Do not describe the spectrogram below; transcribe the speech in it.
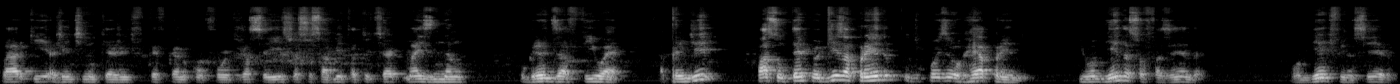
Claro que a gente não quer, a gente quer ficar no conforto, já sei isso, já sou sabia, está tudo certo, mas não. O grande desafio é aprendi, passa um tempo, eu desaprendo e depois eu reaprendo. E o ambiente da sua fazenda, o ambiente financeiro,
